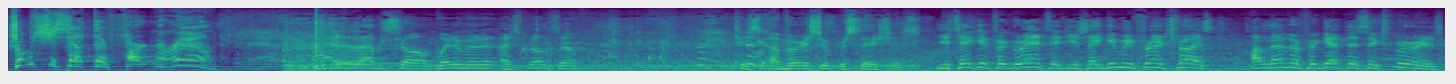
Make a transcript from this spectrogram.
Trump's just out there farting around. I love salt. Wait a minute, I spilled some. Just, I'm very superstitious. You take it for granted. You say, give me french fries. I'll never forget this experience.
